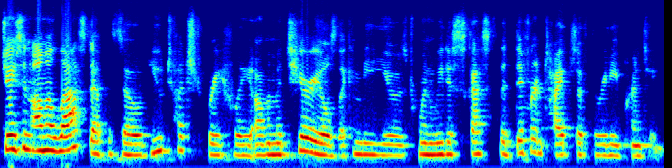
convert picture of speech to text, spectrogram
Jason, on the last episode, you touched briefly on the materials that can be used when we discussed the different types of 3D printing.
